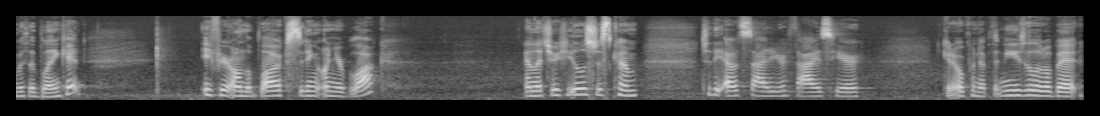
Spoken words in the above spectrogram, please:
with a blanket if you're on the block, sitting on your block. And let your heels just come to the outside of your thighs here. You can open up the knees a little bit.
